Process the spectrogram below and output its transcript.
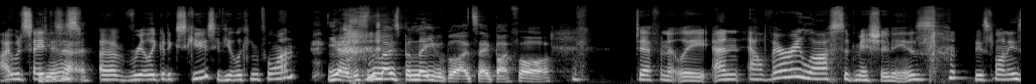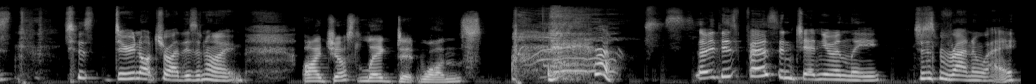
I would say this is a really good excuse if you're looking for one. yeah, this is the most believable I'd say by far. Definitely. And our very last submission is this one is just do not try this at home. I just legged it once. So this person genuinely just ran away.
